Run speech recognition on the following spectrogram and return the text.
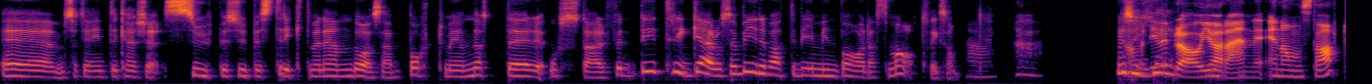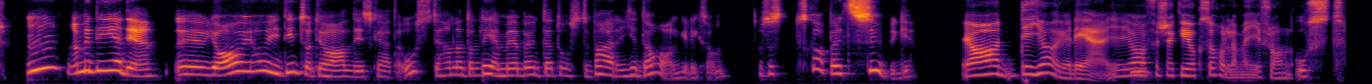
Ehm, så att jag inte kanske super super strikt men ändå så här bort med nötter, ostar. För det triggar och sen blir det bara att det blir min vardagsmat liksom. Ja. Och det är ja, men det är väl bra att göra en, en omstart. Mm, ja men det är det. Eh, Jag har ju, det är inte så att jag aldrig ska äta ost, det handlar inte om det, men jag behöver inte äta ost varje dag liksom. Och så skapar det ett sug. Ja, det gör ju det. Jag Mm. försöker ju också hålla mig ifrån ost.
